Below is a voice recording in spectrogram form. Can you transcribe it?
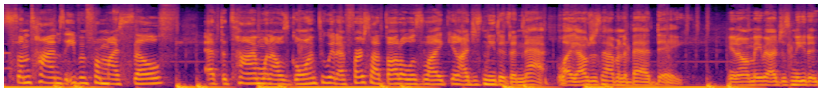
sometimes even for myself, at the time when I was going through it, at first I thought it was like, you know, I just needed a nap. Like I was just having a bad day. You know, maybe I just need a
